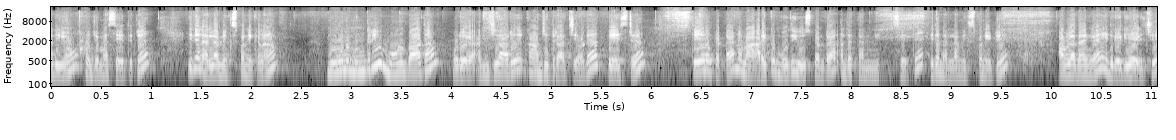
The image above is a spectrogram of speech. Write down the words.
அதையும் கொஞ்சமாக சேர்த்துட்டு இதை நல்லா மிக்ஸ் பண்ணிக்கலாம். மூணு முந்திரி மூணு பாதாம் ஒரு அஞ்சு ஆறு காஞ்ச திராட்சையோட பேஸ்ட்டு தேவைப்பட்டா நம்ம அரைக்கும் போது யூஸ் பண்ணுற அந்த தண்ணி சேர்த்து இதை நல்லா மிக்ஸ் பண்ணிவிட்டு அவ்வளோதாங்க இது ரெடி ஆயிடுச்சு.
